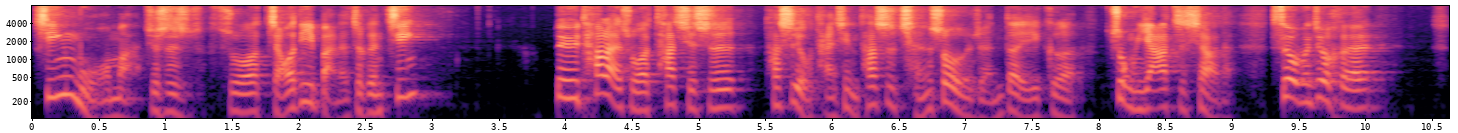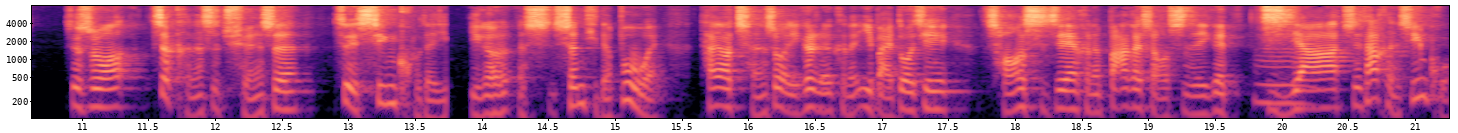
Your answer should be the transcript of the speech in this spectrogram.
筋膜嘛，就是说脚底板的这根筋，对于它来说，它其实它是有弹性，它是承受人的一个重压之下的，所以我们就很，就是说这可能是全身最辛苦的一一个身体的部位，它要承受一个人可能一百多斤，长时间可能八个小时的一个挤压，其实它很辛苦，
